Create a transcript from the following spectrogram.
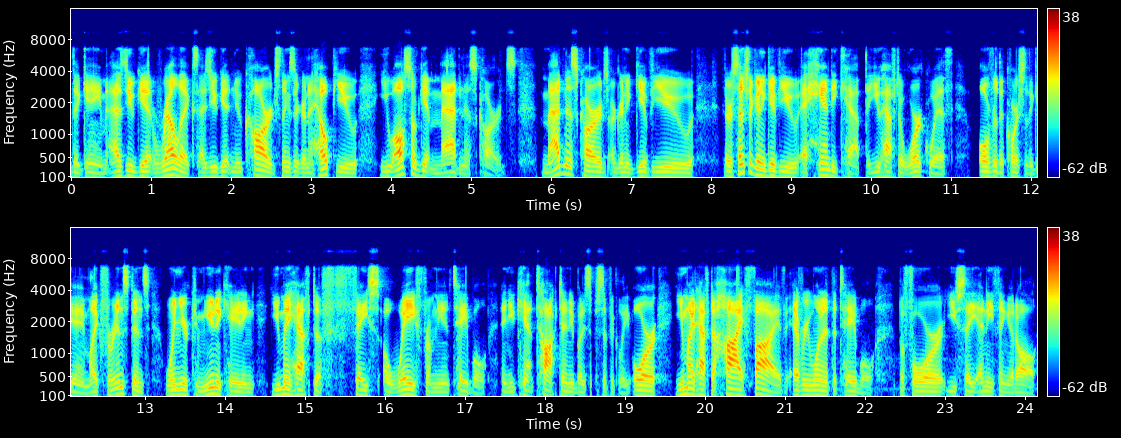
the game, as you get relics, as you get new cards, things are going to help you, you also get madness cards. Madness cards are going to give you they're essentially going to give you a handicap that you have to work with over the course of the game. Like for instance, when you're communicating, you may have to face away from the table and you can't talk to anybody specifically, or you might have to high five everyone at the table before you say anything at all.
